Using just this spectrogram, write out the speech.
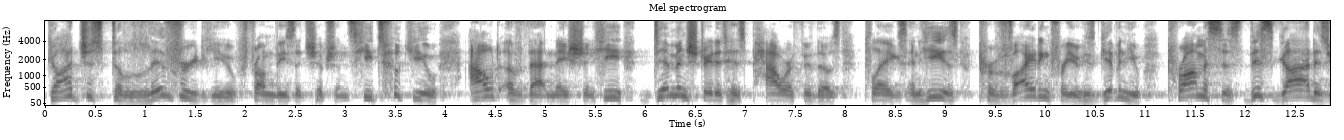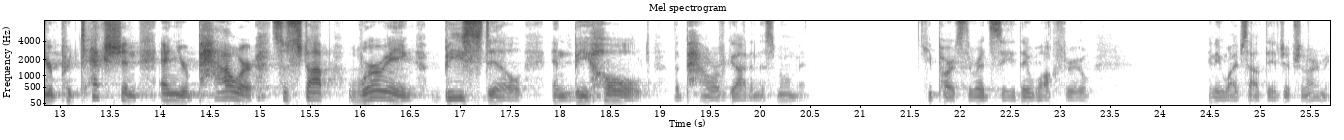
god just delivered you from these egyptians. He took you out of that nation. He demonstrated his power through those plagues and he is providing for you. He's given you promises. This god is your protection and your power. So stop worrying. Be still and behold the power of god in this moment he parts the Red Sea, they walk through, and he wipes out the Egyptian army.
